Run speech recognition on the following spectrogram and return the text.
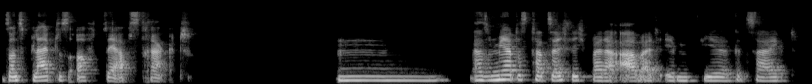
Sonst bleibt es oft sehr abstrakt. Mm, also mir hat es tatsächlich bei der Arbeit eben viel gezeigt,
